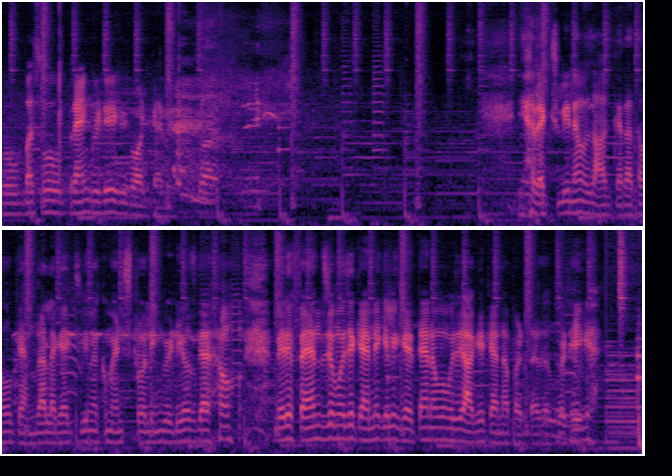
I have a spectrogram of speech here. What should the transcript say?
वो बस वो प्रैंक वीडियो रिकॉर्ड कर रहे हैं। यार एक्चुअली ना मज़ाक कर रहा था वो कैमरा लगा एक्चुअली मैं कमेंट स्ट्रोलिंग वीडियोस कर रहा हूँ। मेरे फैंस जो मुझे कहने के लिए कहते हैं ना वो मुझे आगे कहना पड़ता है सबको ठीक है?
